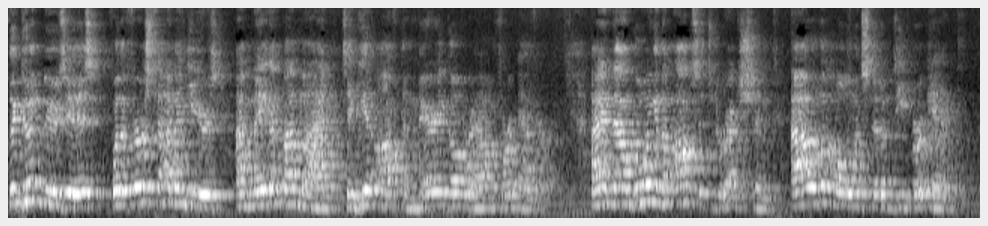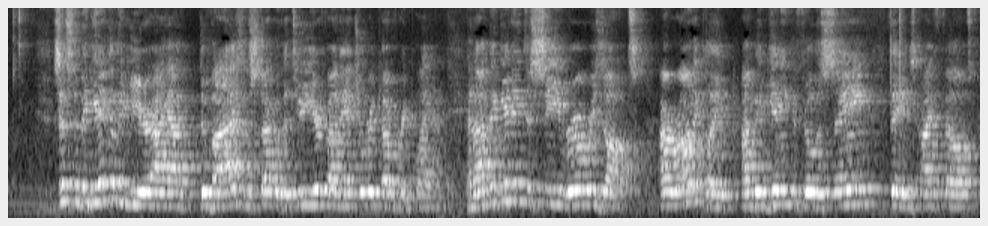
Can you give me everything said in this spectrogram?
The good news is, for the first time in years, I made up my mind to get off the merry-go-round forever. I am now going in the opposite direction, out of the hole instead of deeper in. Since the beginning of the year, I have devised and stuck with a two-year financial recovery plan. And I'm beginning to see real results. Ironically, I'm beginning to feel the same things I felt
